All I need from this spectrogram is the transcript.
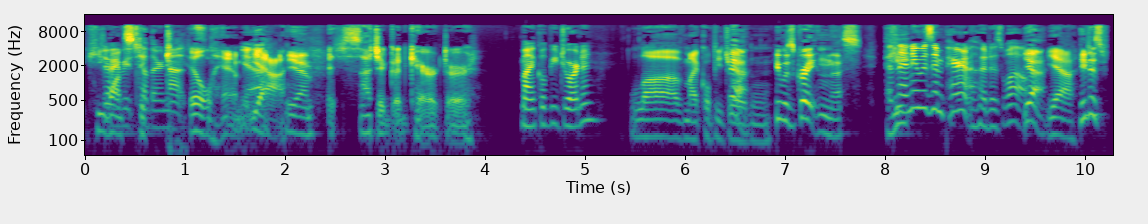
he Drive wants to other nuts. kill him. Yeah. yeah. Yeah. It's such a good character. Michael B. Jordan. Love Michael B. Jordan. Yeah. He was great in this. And then he was in Parenthood as well. Yeah. Yeah. He just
